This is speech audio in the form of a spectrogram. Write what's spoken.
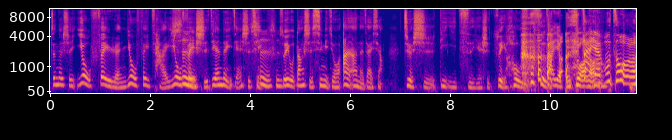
真的是又费人又费财又是费时间的一件事情。是是，所以我当时心里就暗暗的在想，这是第一次，也是最后一次再了。也不做了，再也不做了。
